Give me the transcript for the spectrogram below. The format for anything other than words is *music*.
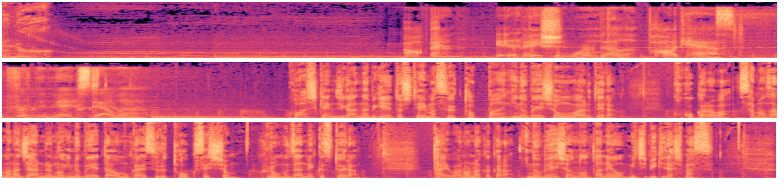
Spinner. Poppen Innovation World Ella podcast from the next Ella. 小橋健二がナビゲートしています突破イノベーションワールドエラここからは様々なジャンルのイノベーターを迎えするトークセッション from the next era 対話の中からイノベーションの種を導き出します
